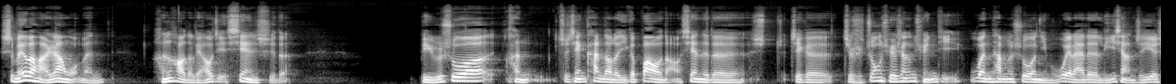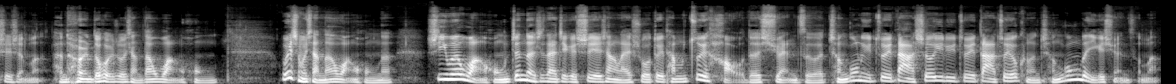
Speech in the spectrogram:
是没有办法让我们很好的了解现实的。比如说，很之前看到了一个报道，现在的这个就是中学生群体问他们说：“你们未来的理想职业是什么？”很多人都会说想当网红。为什么想当网红呢？是因为网红真的是在这个世界上来说对他们最好的选择，成功率最大、收益率最大、最有可能成功的一个选择吗？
